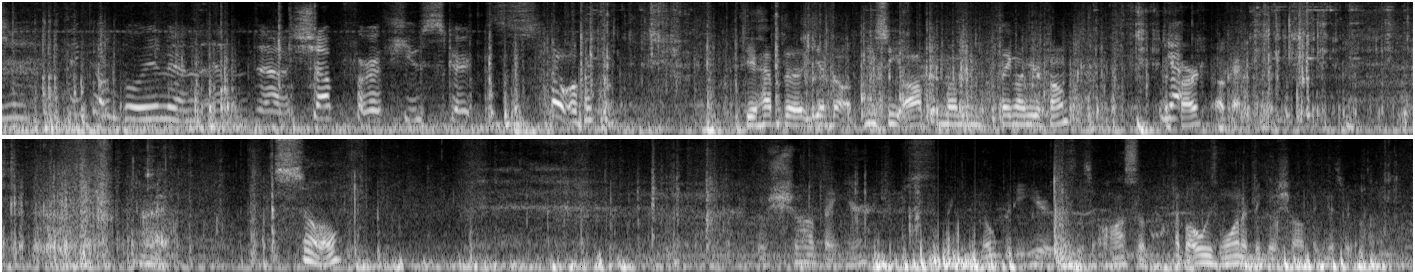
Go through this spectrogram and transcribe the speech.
I think I'll go in and, and uh, shop for a few skirts. Oh, okay. Do you have the you have the PC Optimum thing on your phone? Yeah. Card? Okay. All right. So, go shopping here. There's like nobody here. This is awesome. I've always wanted to go shopping this early.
